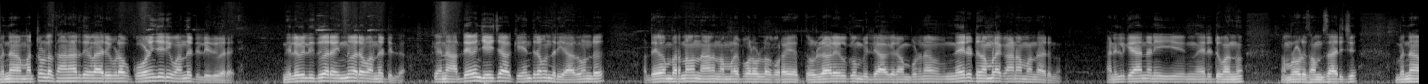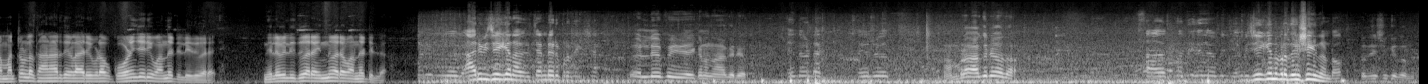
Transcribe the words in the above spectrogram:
പിന്നെ മറ്റുള്ള സ്ഥാനാർത്ഥികളാരും ഇവിടെ കോഴഞ്ചേരി വന്നിട്ടില്ല ഇതുവരെ. നിലവിൽ ഇതുവരെ ഇന്ന് വരെ വന്നിട്ടില്ല. കാരണം അദ്ദേഹം ജയിച്ച കേന്ദ്രമന്ത്രി. അതുകൊണ്ട് അദ്ദേഹം വരണമെന്നാണ് നമ്മളെപ്പോലുള്ള കുറേ തൊഴിലാളികൾക്കും വലിയ ആഗ്രഹം. പിന്നെ നേരിട്ട് നമ്മളെ കാണാൻ വന്നായിരുന്നു. അനിൽ കെ ആന്റണി നേരിട്ട് വന്നു നമ്മളോട് സംസാരിച്ച്. പിന്നെ മറ്റുള്ള സ്ഥാനാർത്ഥികളാരും ഇവിടെ കോഴഞ്ചേരി വന്നിട്ടില്ല ഇതുവരെ. നിലവിൽ ഇതുവരെ ഇന്ന് വരെ വന്നിട്ടില്ല. ആര് ഒരു പ്രതീക്ഷ? എൽ ഡി എഫ് വിജയിക്കണമെന്ന് ആഗ്രഹം. എന്തുകൊണ്ട്? ഒരു നമ്മുടെ ആഗ്രഹം അതാ. സാ- പ്രതീക്ഷിക്കുന്നുണ്ടോ? പ്രതീക്ഷിക്കുന്നുണ്ട്.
